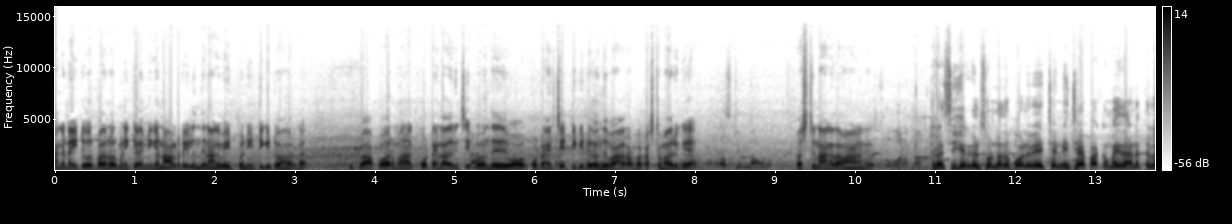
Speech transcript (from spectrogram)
அங்கே நைட்டு ஒரு பதினோரு மணிக்கு கிளம்பி இங்கே நாலரைலேருந்து நாங்கள் வெயிட் பண்ணி டிக்கெட் வாங்குறோங்க. இப்போ அப்போ வரமா கூட்டம் இல்லாத இருந்துச்சு. இப்போ வந்து ஓவர் கூட்டம் ஆயிடுச்சு. டிக்கெட்டு வந்து வாங்க ரொம்ப கஷ்டமாக இருக்குது ஃபஸ்ட்டு நாங்கள் தான் வாங்கினோங்க ரசிகர்கள் சொன்னதை போலவே சென்னை சேப்பாக்கம் மைதானத்தில்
